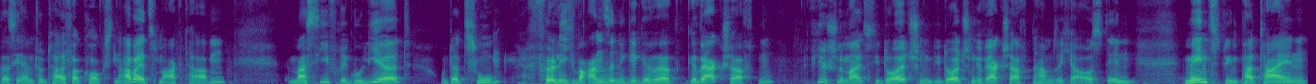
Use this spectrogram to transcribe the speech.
dass sie einen total verkorksten Arbeitsmarkt haben, massiv reguliert und dazu völlig wahnsinnige Gewerkschaften. Viel schlimmer als die Deutschen. Die deutschen Gewerkschaften haben sich ja aus den Mainstream-Parteien,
